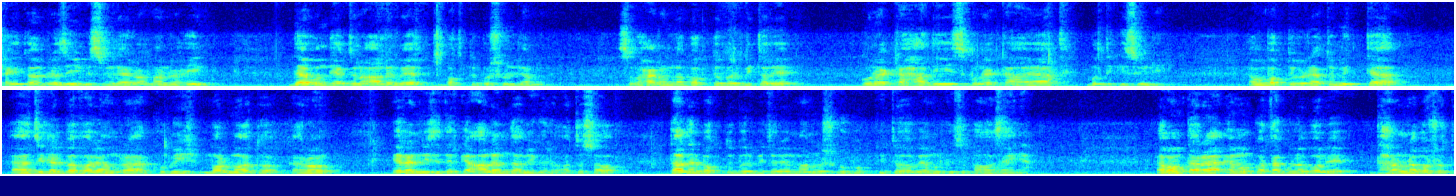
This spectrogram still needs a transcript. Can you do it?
শাহিদান রাজিম ইসমুল্লাহ রহমান রাহিম। দেওবন্দি একজন আলমের বক্তব্য শুনলাম। সুহান আল্লাহ বক্তব্যের ভিতরে কোনো একটা হাদিস, কোনো একটা আয়াত বলতে কিছুই নেই। এবং বক্তব্যের এত মিথ্যা যেটার ব্যাপারে আমরা খুবই মর্মাহত, কারণ এরা নিজেদেরকে আলেম দাবি করে। অথচ তাদের বক্তব্যের ভিতরে মানুষ উপকৃত হবে এমন কিছু পাওয়া যায় না। এবং তারা এমন কথাগুলো বলে, ধারণাবশত,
